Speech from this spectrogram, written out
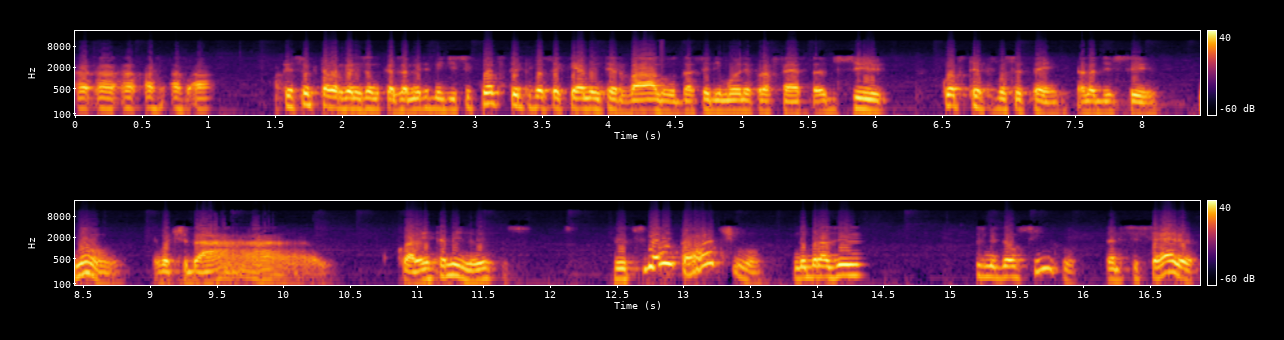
A, a, a, a pessoa que estava organizando o casamento me disse: Quanto tempo você quer no intervalo da cerimônia para a festa? Eu disse: Quanto tempo você tem? Ela disse: Não, eu vou te dar 40 minutos. Eu disse: Não, tá ótimo. No Brasil eles me dão cinco. Ela disse: Sério?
